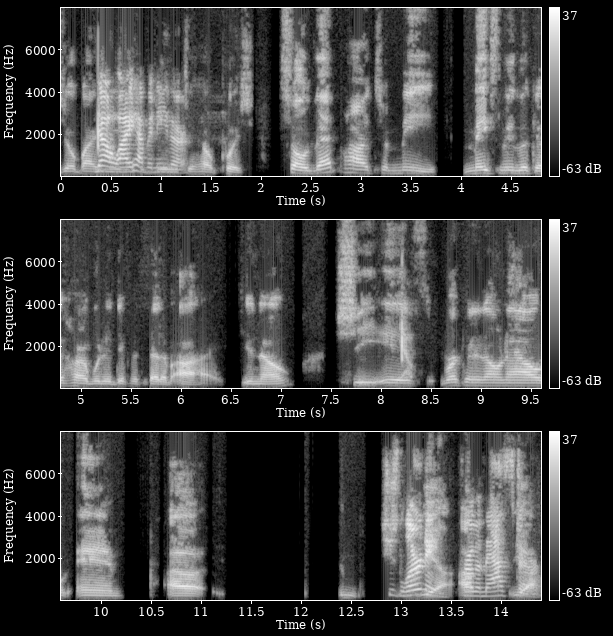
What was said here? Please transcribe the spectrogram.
Joe Biden No, I haven't either. to help push. So that part to me makes me look at her with a different set of eyes. You know, she is working it on out, and uh, She's learning yeah, I, from a yeah, master.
